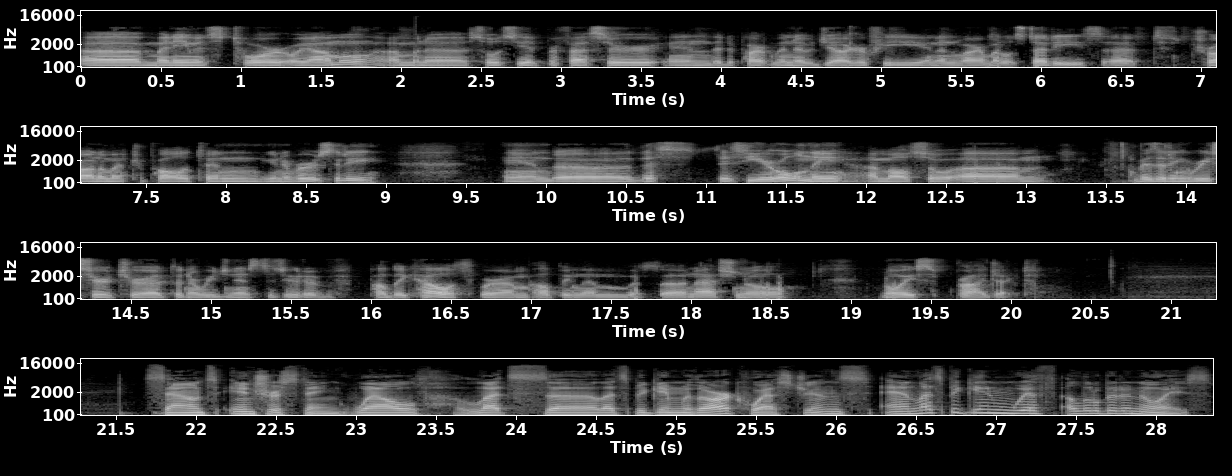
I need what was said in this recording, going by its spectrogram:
Uh, my name is Tor Oiamo. I'm an associate professor in the Department of Geography and Environmental Studies at Toronto Metropolitan University. And uh, this this year only, I'm also um, visiting researcher at the Norwegian Institute of Public Health, where I'm helping them with a national noise project. Sounds interesting. Well, let's uh, let's begin with our questions, and let's begin with a little bit of noise.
